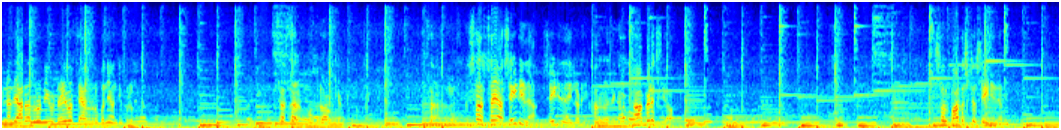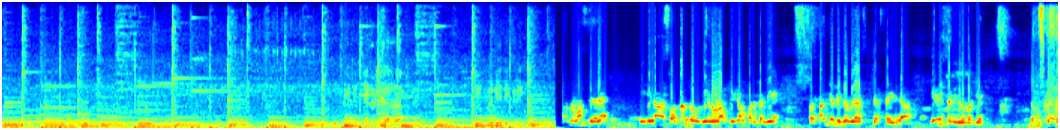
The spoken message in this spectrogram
ಇನ್ನೊಂದು ಯಾರಾದರೂ ನೀವು ಡ್ರೈವರ್ಸ್ ಯಾರಾದರೂ ಬನ್ನಿ ಒಂದಿಬ್ಬರು ಸರ್ ಸರ್ ಒಬ್ಬರು ಓಕೆ ಸರ್ ಸರ್ ಸೈಡಿನ ಸೈಡಿನ ಇಲ್ಲಿ ನೋಡಿ. ಹಾಂ ಬೆಳಗ್ಸಿ ಓಕೆ. ಸ್ವಲ್ಪ ಆದಷ್ಟು ಸೈಡಿನ ನಮಸ್ತೆ. ಈ ದಿನ ಸ್ವಾತಂತ್ರ್ಯ ಉದ್ಯಾನವನ ಫ್ರೀಡಂ ಪಾರ್ಕ್ ಅಲ್ಲಿ ಶ್ರದ್ಧಾಂಜಲಿ ನಡೆಸ್ತಾ ಇದ್ದೀರಾ? ಹೇಳಿ ಸರ್ ಇದ್ರ ಬಗ್ಗೆ. ನಮಸ್ಕಾರ.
